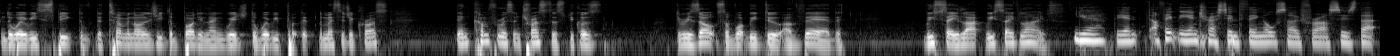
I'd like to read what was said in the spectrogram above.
in the way we speak, the, the terminology, the body language, the way we put the, the message across, then come through us and trust us because the results of what we do are there. That we say li- we save lives. yeah, The in- I think the interesting thing also for us is that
